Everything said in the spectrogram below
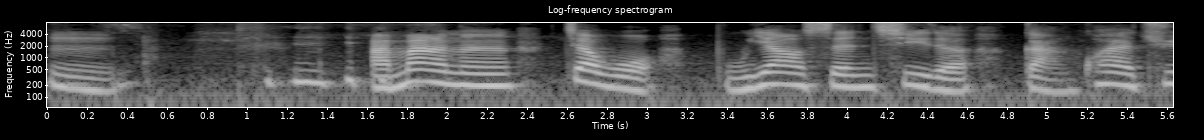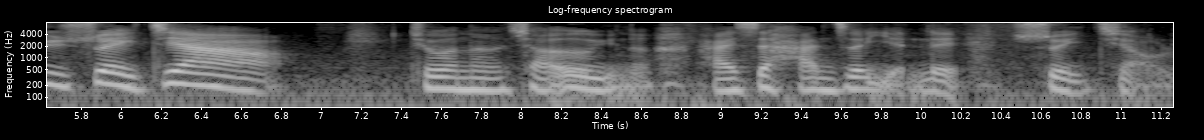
嗯，阿妈呢叫我。”不要生气的，赶快去睡觉。结果呢，小鳄鱼呢，还是含着眼泪睡觉了。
